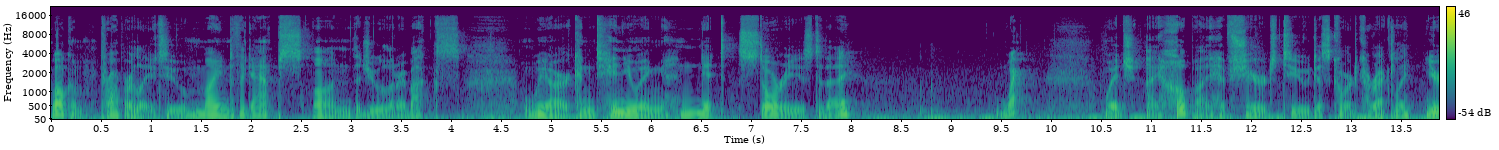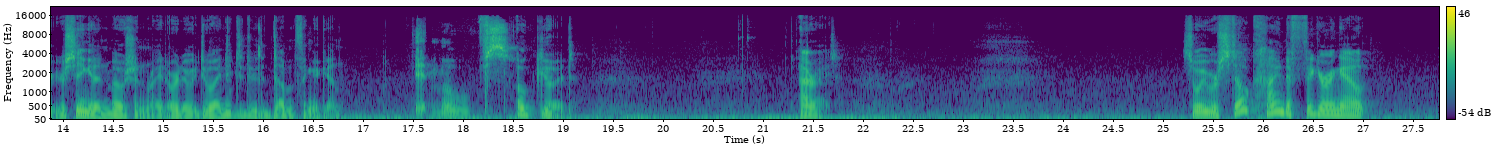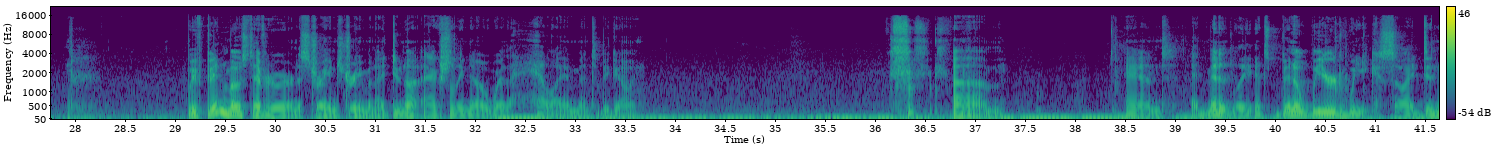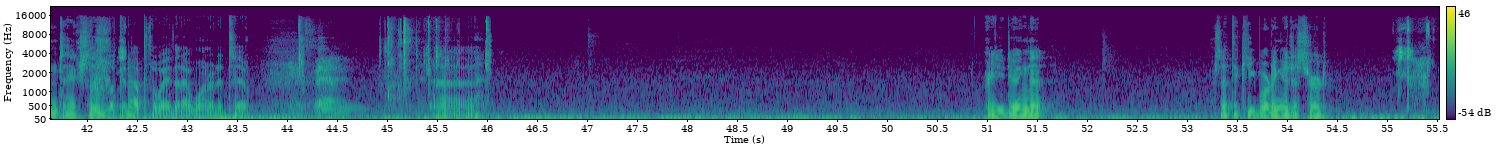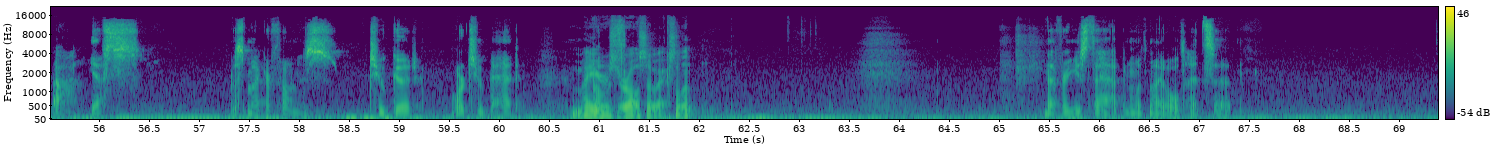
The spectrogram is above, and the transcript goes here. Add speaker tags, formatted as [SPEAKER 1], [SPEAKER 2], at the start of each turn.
[SPEAKER 1] Welcome properly to Mind the Gaps on the Jewelry Box. We are continuing Knytt Stories today. Whack! Which I hope I have shared to Discord correctly. You're, you're seeing it in motion, right? Or do, do I need to do the dumb thing again?
[SPEAKER 2] It moves.
[SPEAKER 1] Oh, good. All right. So we were still kind of figuring out We've been most everywhere in a strange dream, and I do not actually know where the hell I am meant to be going. um, and admittedly, it's been a weird week, so I didn't actually look it up the way that I wanted it to. Uh, are you doing that? Was that the keyboarding I just heard?
[SPEAKER 2] Ah, yes. This microphone is too good or too bad.
[SPEAKER 1] My Both. ears are also excellent.
[SPEAKER 2] Never used to happen with my old headset.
